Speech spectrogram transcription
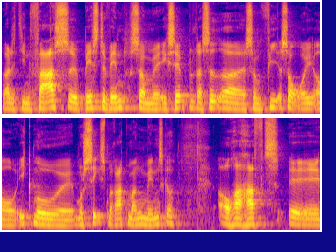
var det din fars øh, bedste ven som øh, eksempel, der sidder øh, som 80-årig og ikke må, øh, må ses med ret mange mennesker og har haft øh,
